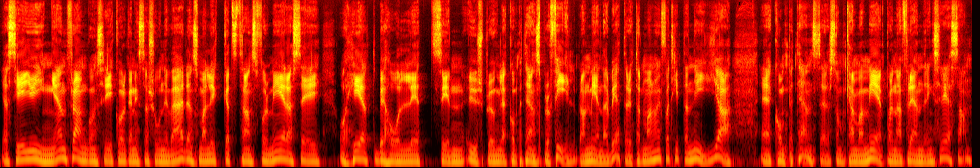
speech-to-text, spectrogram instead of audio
jag ser ju ingen framgångsrik organisation i världen som har lyckats transformera sig och helt behållit sin ursprungliga kompetensprofil bland medarbetare, utan man har ju fått hitta nya eh, kompetenser som kan vara med på den här förändringsresan.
